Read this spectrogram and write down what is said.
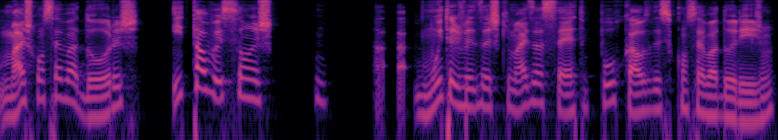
mais conservadoras e talvez são as muitas vezes as que mais acertam por causa desse conservadorismo.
